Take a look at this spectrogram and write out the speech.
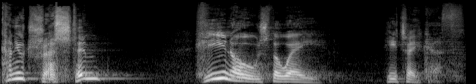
Can you trust him? He knows the way he taketh.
